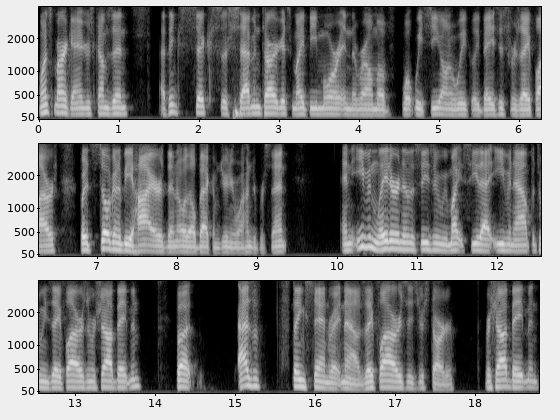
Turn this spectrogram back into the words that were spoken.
Once Mark Andrews comes in, I think six or seven targets might be more in the realm of what we see on a weekly basis for Zay Flowers, but it's still going to be higher than Odell Beckham Jr. 100%. And even later into the season, we might see that even out between Zay Flowers and Rashad Bateman. But as things stand right now, Zay Flowers is your starter. Rashad Bateman,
